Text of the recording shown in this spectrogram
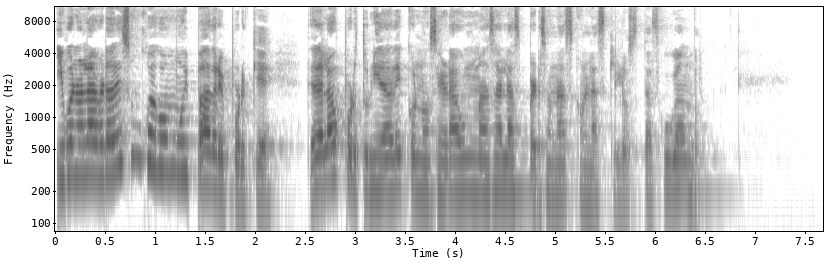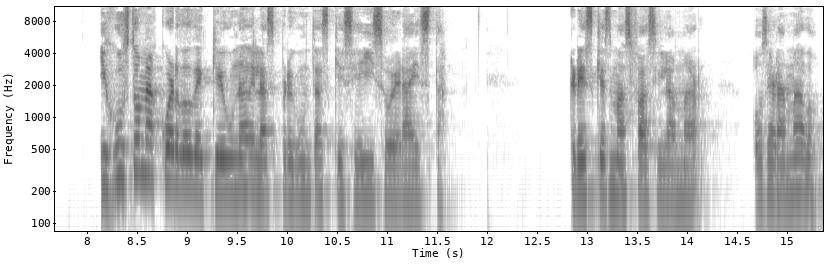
Y bueno, la verdad es un juego muy padre porque te da la oportunidad de conocer aún más a las personas con las que lo estás jugando. Y justo me acuerdo de que una de las preguntas que se hizo era esta. ¿Crees que es más fácil amar o ser amado?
